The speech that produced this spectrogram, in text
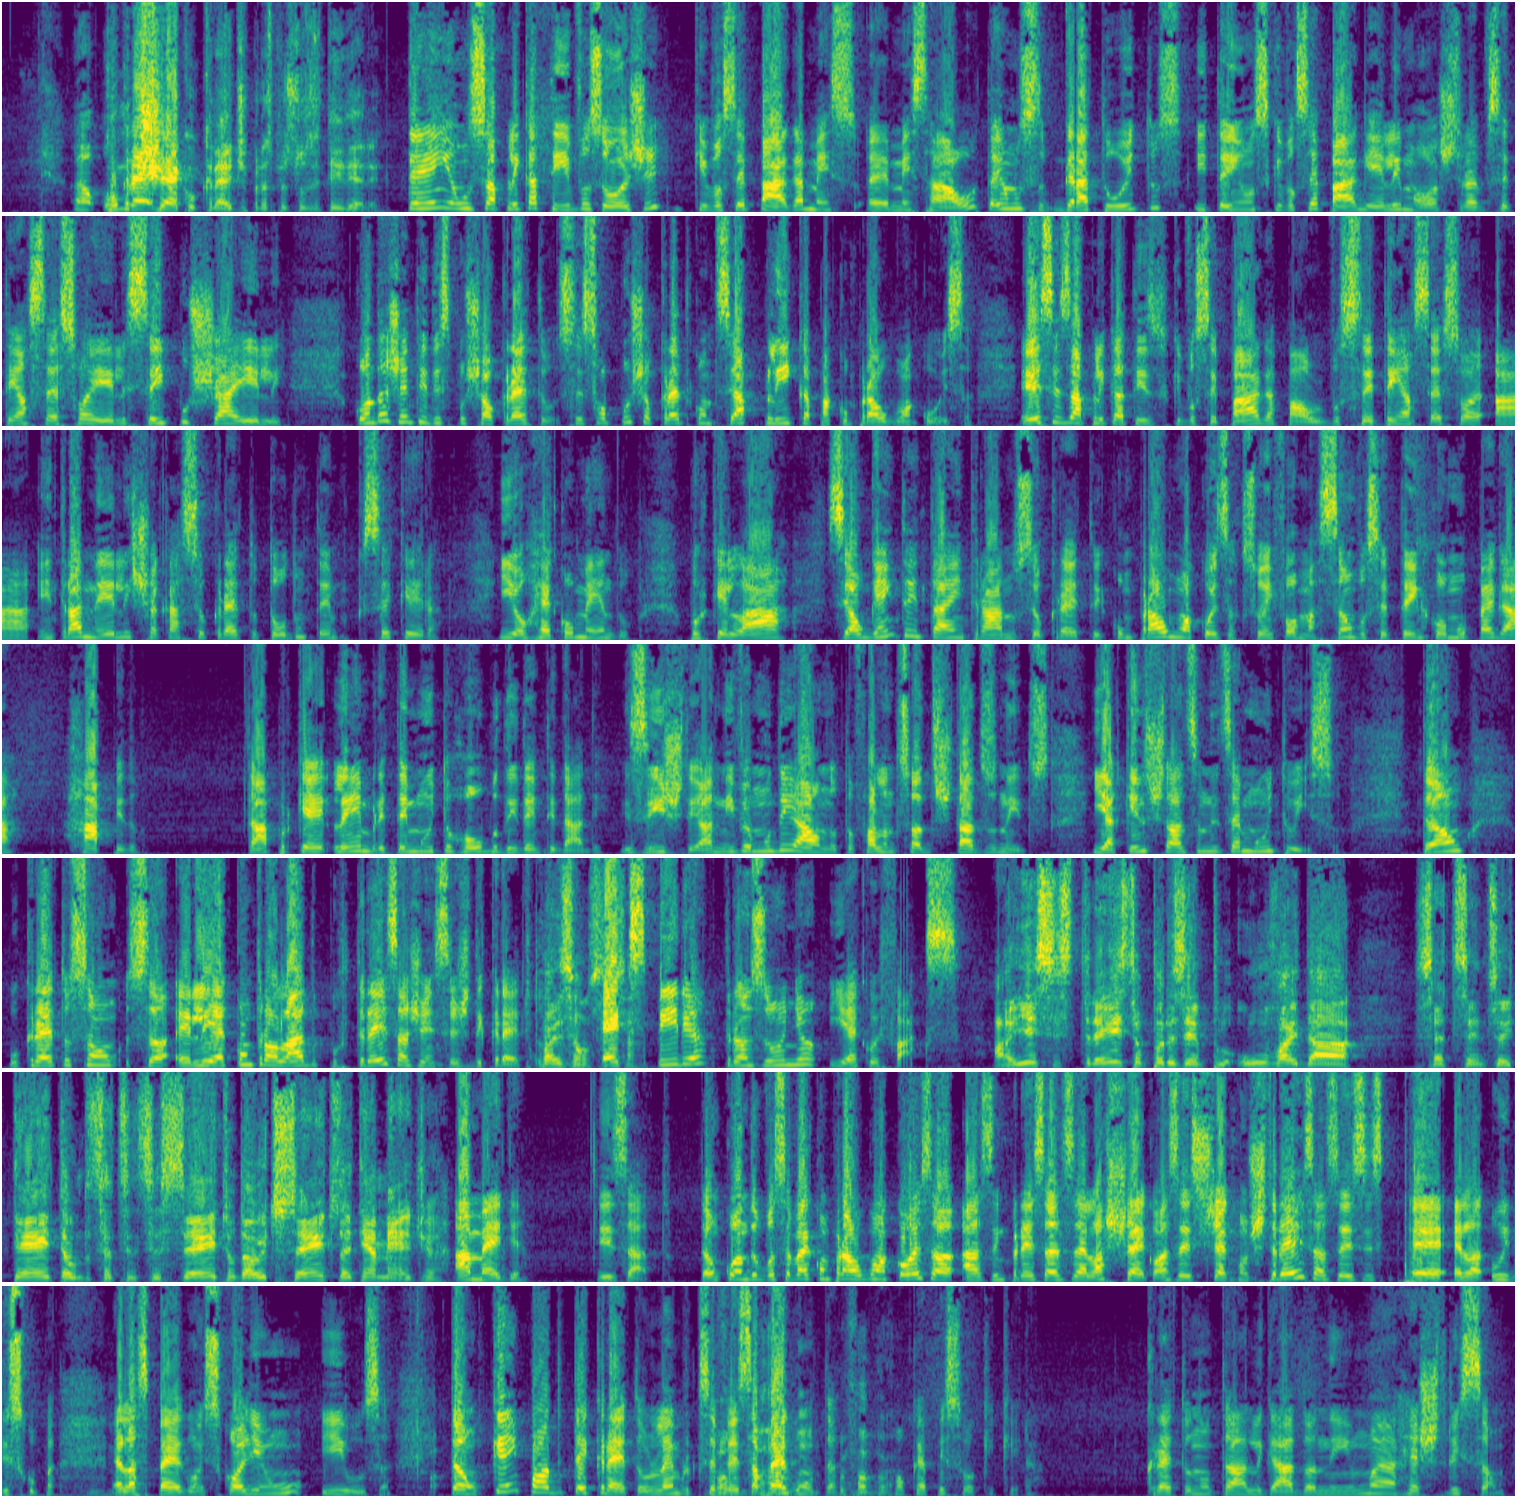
Ah, O Como cré- checa o crédito para as pessoas entenderem? Tem uns aplicativos hoje que você paga mens é, mensal, tem uns gratuitos e tem uns que você paga e ele mostra, você tem acesso a ele sem puxar ele. Quando a gente diz puxar o crédito, você só puxa o crédito quando você aplica para comprar alguma coisa. Esses aplicativos que você paga, Paulo, você tem acesso a, a entrar nele e checar seu crédito todo um tempo que você queira. E eu recomendo, porque lá, se alguém tentar entrar no seu crédito e comprar alguma coisa com sua informação, você tem como pegar rápido tá? Porque lembre, tem muito roubo de identidade. Existe a nível mundial, não estou falando só dos Estados Unidos. E aqui nos Estados Unidos é muito isso. Então, o crédito são, são- ele é controlado por três agências de crédito: Quais são? Você sabe? Expedia, TransUnion e Equifax. Aí esses três, então, por exemplo, um vai dar 780, um dá 760, um dá 800, aí tem a média. A média, exato. Então, quando você vai comprar alguma coisa, as empresas elas checam. Às vezes checam os três, às vezes é, ela, ui, desculpa, elas pegam, escolhem um e usa. Então, quem pode ter crédito? Eu lembro que você Vamos, fez essa aham, pergunta. por favor. Qualquer pessoa que queira. O crédito não está ligado a nenhuma restrição.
